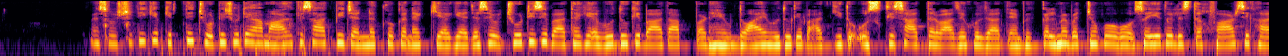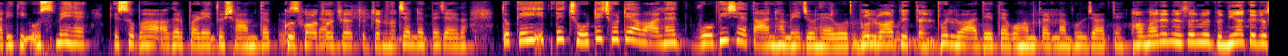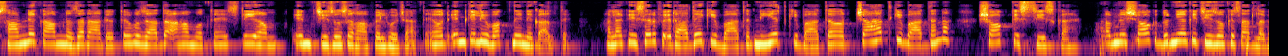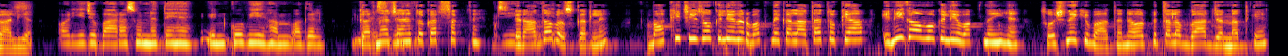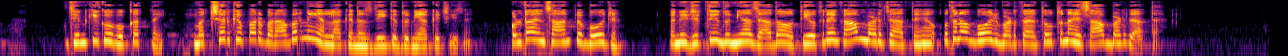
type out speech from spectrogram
میں سوچ رہی تھی کہ کتنے چھوٹے چھوٹے اعمال کے ساتھ بھی جنت کو کنیکٹ کیا گیا۔ جیسے چھوٹی سی بات ہے کہ ودو کے بعد آپ پڑھیں دعائیں ودو کے بعد کی تو اس کے ساتھ دروازے کھل جاتے ہیں۔ کل میں بچوں کو وہ سید الاستغفار سکھا رہی تھی اس میں ہے کہ صبح اگر پڑھیں تو شام تک ہو جائے تو جنت جنت میں جائے گا۔ تو کئی اتنے چھوٹے چھوٹے اعمال ہیں وہ بھی شیطان ہمیں جو ہے وہ بھلوا دیتا ہے۔ بھلوا دیتا ہے وہ ہم کرنا بھول جاتے ہیں۔ ہماری نظر میں دنیا کے جو سامنے کام نظر آ رہے ہوتے ہیں وہ زیادہ اہم ہوتے ہیں اس لیے ہم ان چیزوں سے غافل ہو جاتے ہیں اور ان کے لیے وقت نہیں نکالتے۔ حالانکہ صرف ارادے کی بات ہے نیت کی بات ہے اور چاہت کی بات ہے نا شوق کس چیز کا ہے؟ ہم نے شوق دنیا کی چیزوں کے ساتھ لگا لیا۔ اور یہ جو بارہ سنتے ہیں ان کو بھی ہم اگر کرنا چاہیں تو کر سکتے ہیں۔ جی ارادہ بس کر لیں۔ باقی چیزوں کے لیے اگر وقت نکل آتا ہے تو کیا انہیں کاموں کے لیے وقت نہیں ہے؟ سوچنے کی بات ہے نا اور پھر طلبگار جنت کے جن کی کوئی وقت نہیں۔ مچھر کے پر برابر نہیں اللہ کے نزدیک دنیا کی چیزیں۔ الٹا انسان پہ بوجھ ہے۔ یعنی جتنی دنیا زیادہ ہوتی ہے، اتنے کام بڑھ جاتے ہیں، اتنا بوجھ بڑھتا ہے تو اتنا حساب بڑھ جاتا ہے۔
